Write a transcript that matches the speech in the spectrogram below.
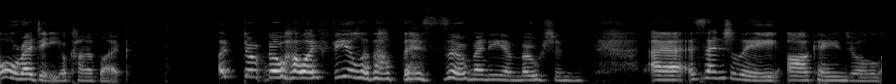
already you're kind of like, I don't know how I feel about this. So many emotions. Uh, essentially, Arkangel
